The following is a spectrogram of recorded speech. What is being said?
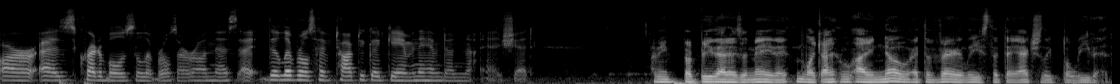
are as credible as the liberals are on this. Uh, the liberals have talked a good game and they haven't done uh, shit. I mean, but be that as it may, they, like I, I know at the very least that they actually believe it,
